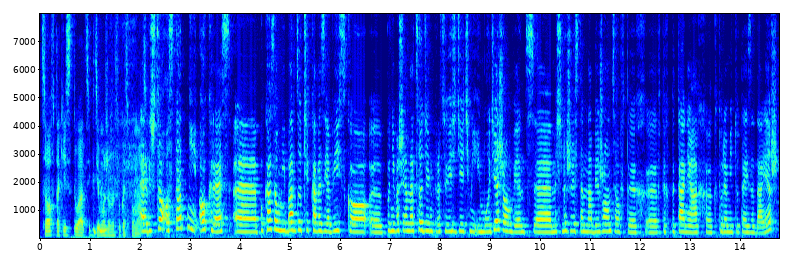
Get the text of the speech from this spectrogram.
co w takiej sytuacji? Gdzie możemy szukać pomocy? E, Wiesz co, ostatni okres e, pokazał mi bardzo ciekawe zjawisko, e, ponieważ ja na co dzień pracuję z dziećmi i młodzieżą, więc e, myślę, że jestem na bieżąco w tych, e, w tych pytaniach, e, które mi tutaj zadajesz.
